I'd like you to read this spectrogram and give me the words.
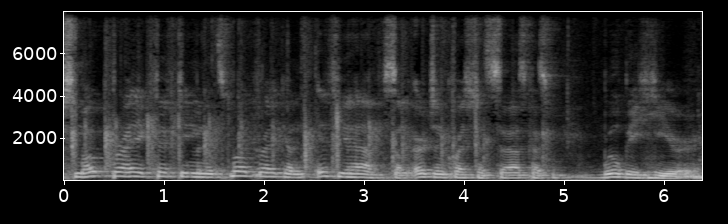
smoke break, 15 minute smoke break, and if you have some urgent questions to ask us, we'll be here.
